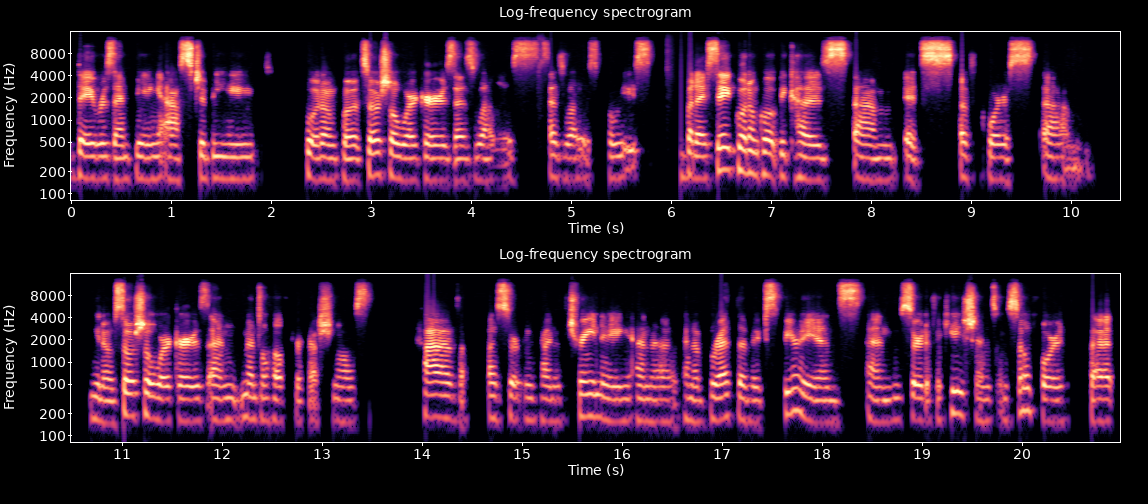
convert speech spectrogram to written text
They resent being asked to be quote unquote social workers as well as as well as police. But I say quote unquote because um, it's of course um, you know social workers and mental health professionals have a certain kind of training and a, and a breadth of experience and certifications and so forth that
